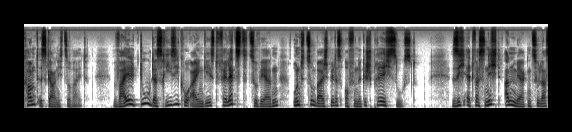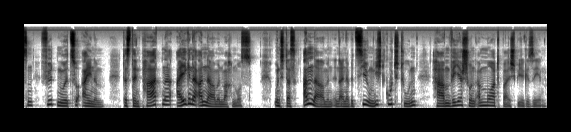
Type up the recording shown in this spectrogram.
kommt es gar nicht so weit, weil du das Risiko eingehst, verletzt zu werden und zum Beispiel das offene Gespräch suchst. Sich etwas nicht anmerken zu lassen, führt nur zu einem, dass dein Partner eigene Annahmen machen muss. Und dass Annahmen in einer Beziehung nicht gut tun, haben wir ja schon am Mordbeispiel gesehen.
